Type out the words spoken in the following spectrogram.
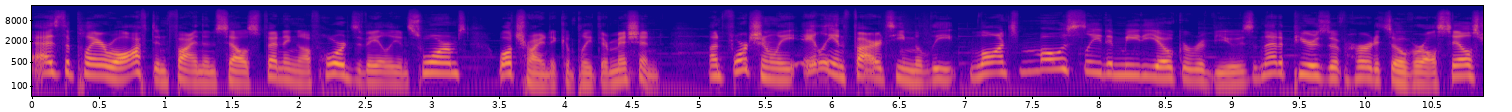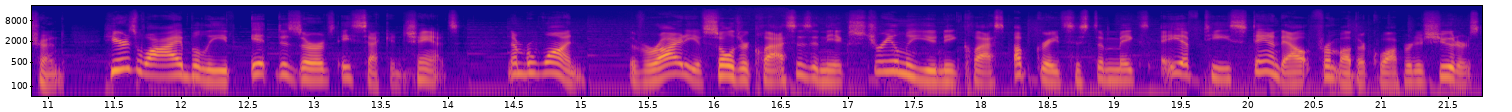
as the player will often find themselves fending off hordes of alien swarms while trying to complete their mission. Unfortunately, Alien Fireteam Elite launched mostly to mediocre reviews, and that appears to have hurt its overall sales trend. Here's why I believe it deserves a second chance. Number one, the variety of soldier classes and the extremely unique class upgrade system makes AFT stand out from other cooperative shooters.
